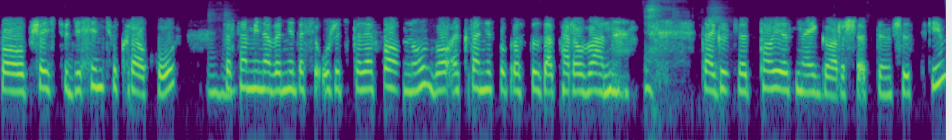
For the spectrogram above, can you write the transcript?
po przejściu 10 kroków Mhm. Czasami nawet nie da się użyć telefonu, bo ekran jest po prostu zaparowany. Także to jest najgorsze w tym wszystkim.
